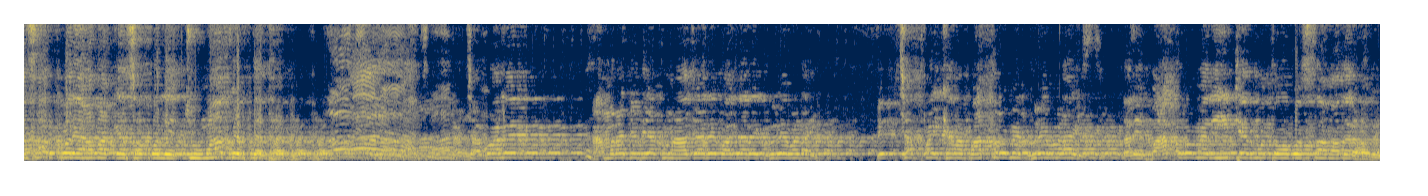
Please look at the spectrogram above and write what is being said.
আসার পরে আমাকে সকলে চুমা করতে থাকে। আচ্ছা আমরা যদি এখন আজারে বাজারে ঘুরে বেড়াই পেচ্ছাপ পায়খানা বাথরুমে ঘুরে বেড়াই, তাহলে বাথরুমের ইটের মতো অবস্থা আমাদের হবে।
